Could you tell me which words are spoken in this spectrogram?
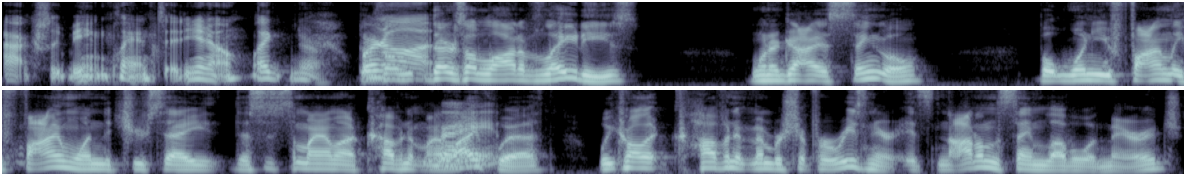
actually being planted you know like Yeah. We're There's, a, not- there's a lot of ladies when a guy is single, but when you finally find one that you say, this is somebody I'm going to covenant my life with, we call it covenant membership for a reason here. It's not on the same level with marriage.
